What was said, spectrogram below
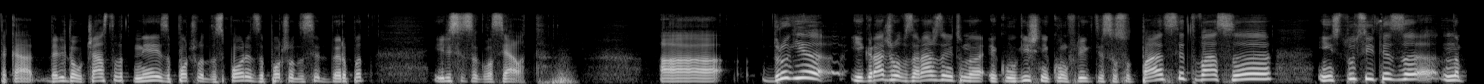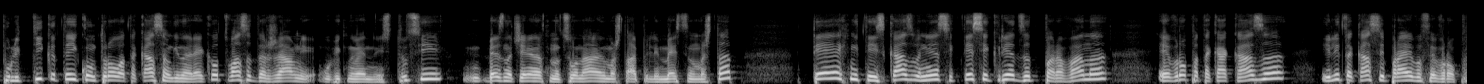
така, дали да участват, не, започват да спорят, започват да се дърпат или се съгласяват. А, Другия играч в зараждането на екологични конфликти с отпадъците, това са институциите за, на политиката и контрола, така съм ги нарекал. Това са държавни обикновено институции, без значение в национален мащаб или местен мащаб. Техните изказвания, те се крият зад паравана Европа така каза или така се прави в Европа.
